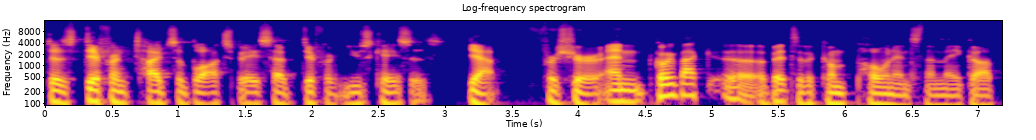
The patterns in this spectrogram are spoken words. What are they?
does different types of block space have different use cases? Yeah, for sure. And going back uh, a bit to the components that make up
